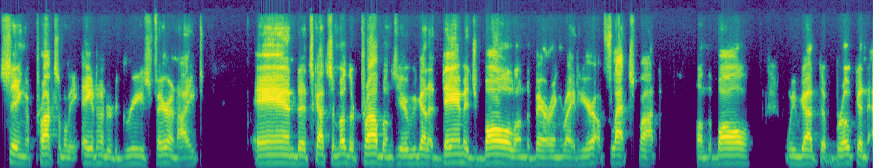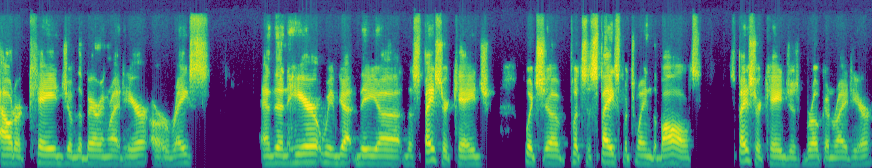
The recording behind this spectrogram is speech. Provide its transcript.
seeing approximately 800 degrees Fahrenheit. And it's got some other problems here. We've got a damaged ball on the bearing right here, a flat spot on the ball. We've got the broken outer cage of the bearing right here, or race. And then here we've got the, uh, the spacer cage, which uh, puts a space between the balls. Spacer cage is broken right here.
